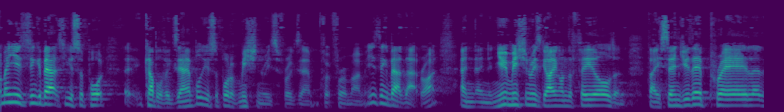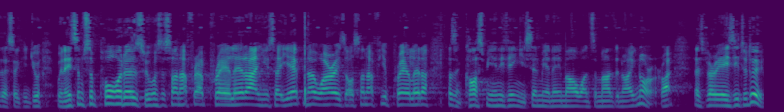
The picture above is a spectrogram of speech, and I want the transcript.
I mean, you think about you support a couple of examples. You support of missionaries, for example, for, for, a moment. You think about that, right? And, and the new missionaries going on the field, and they send you their prayer letter. They say, "We need some supporters. Who wants to sign up for our prayer letter?" And you say, "Yep, no worries. I'll sign up for your prayer letter. It doesn't cost me anything. You send me an email once a month, and I ignore it. Right? That's very easy to do."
